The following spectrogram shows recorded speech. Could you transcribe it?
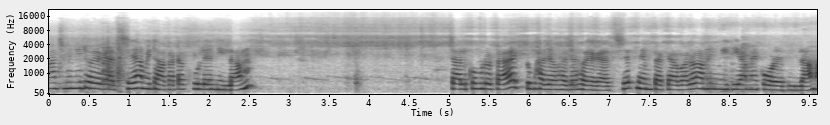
পাঁচ মিনিট হয়ে গেছে, আমি ঢাকাটা খুলে নিলাম। চাল কুমড়োটা একটু ভাজা ভাজা হয়ে গেছে। ফ্লেমটাকে আবারও আমি মিডিয়ামে করে দিলাম।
